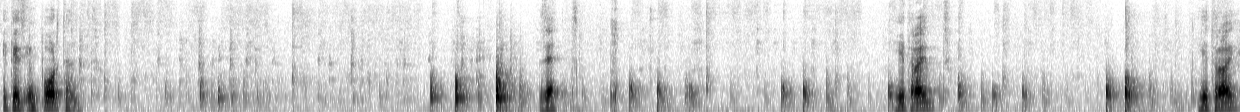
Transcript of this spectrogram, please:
It is important that he tried, he tried,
